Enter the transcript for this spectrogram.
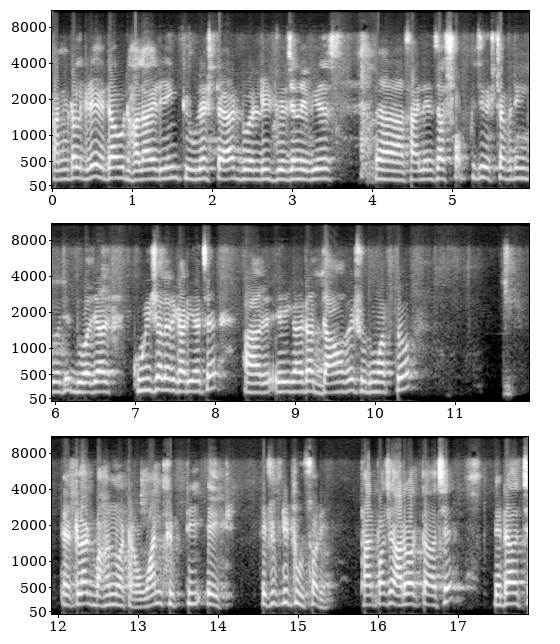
গান মেটাল গ্রে এটাও ঢালাই ring tubeless tyre dual D dual chain ABS silencer সব কিছু এক্সট্রা ফিটিং রয়েছে। দু হাজার কুড়ি সালের গাড়ি আছে। আর এই গাড়িটার দাম হবে শুধুমাত্র এক লাখ বাহান্ন হাজার টাকা ওয়ান ফিফটি এইট এই ফিফটি টু সরি তার পাশে আরও একটা আছে। এটা হচ্ছে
